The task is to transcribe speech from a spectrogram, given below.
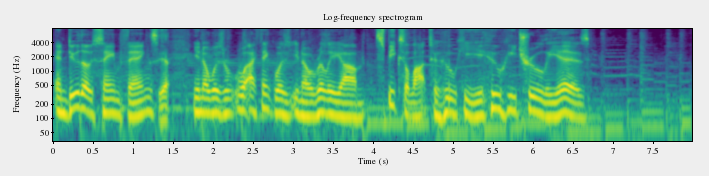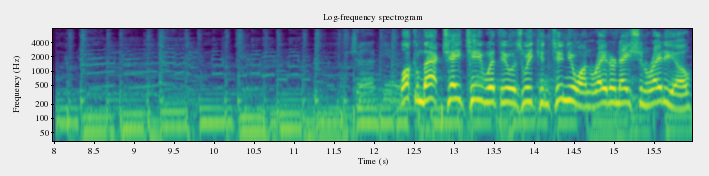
and do those same things. Yeah. You know, was I think was you know really um, speaks a lot to who he who he truly is. Welcome back. JT with you as we continue on Raider Nation Radio.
